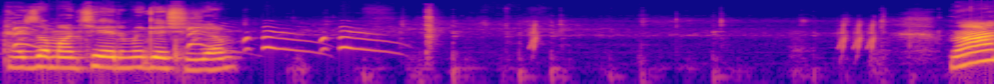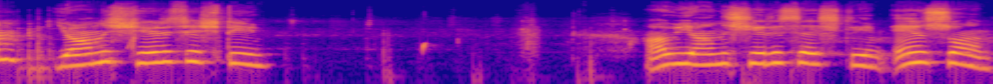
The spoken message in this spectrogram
Her zamanki yerime geçeceğim. Lan yanlış yeri seçtim. Abi yanlış yeri seçtim. En son.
